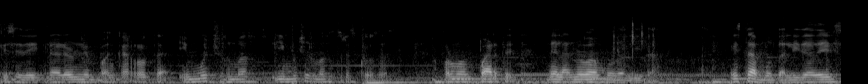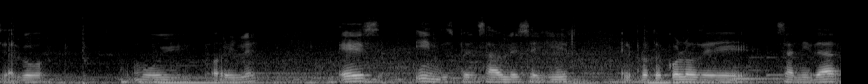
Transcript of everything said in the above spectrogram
que se declararon en bancarrota y, muchos más, y muchas más otras cosas forman parte de la nueva modalidad. Esta modalidad es algo muy horrible. Es indispensable seguir el protocolo de sanidad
